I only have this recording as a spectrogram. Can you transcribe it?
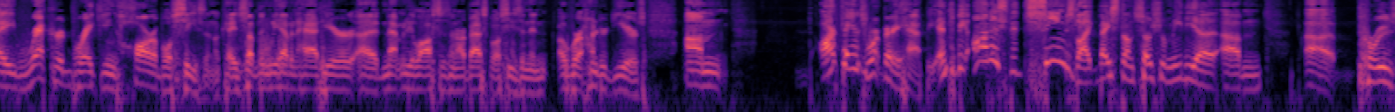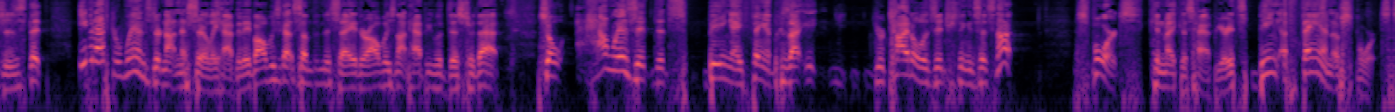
a record-breaking horrible season. Okay, something we haven't had here. Uh, that many losses in our basketball season in over a hundred years. Um, our fans weren't very happy. And to be honest, it seems like based on social media um, uh, peruses that even after wins, they're not necessarily happy. They've always got something to say. They're always not happy with this or that. So how is it that's being a fan? Because I, your title is interesting. It's, it's not sports can make us happier. It's being a fan of sports.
